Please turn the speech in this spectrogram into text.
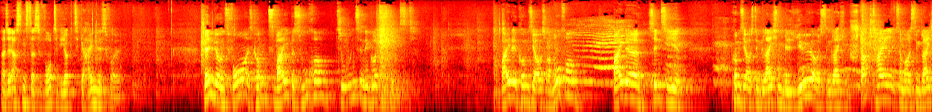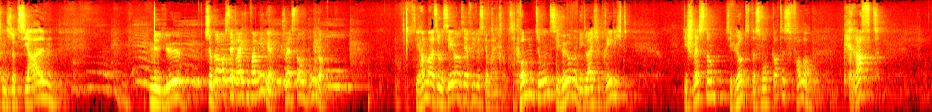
also erstens, das Wort wirkt geheimnisvoll. Stellen wir uns vor, es kommen zwei Besucher zu uns in den Gottesdienst. Beide kommen sie aus Hannover, beide sind sie, kommen sie aus dem gleichen Milieu, aus dem gleichen Stadtteil, ich sage mal aus dem gleichen sozialen Milieu, sogar aus der gleichen Familie, Schwester und Bruder. Sie haben also sehr, sehr vieles gemeinsam. Sie kommen zu uns, sie hören die gleiche Predigt, die Schwester, sie hört das Wort Gottes voller Kraft,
